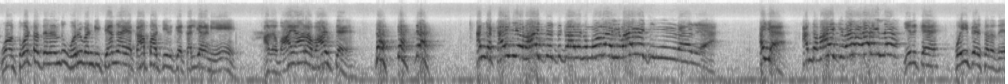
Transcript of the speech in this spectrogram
உன் தோட்டத்துல இருந்து ஒரு வண்டி தேங்காய காப்பாத்தி இருக்க கல்யாணி. அத வாயார வாழ்த்தேன். டா, டா, டா. அந்த கைதிய வாழ்த்துறதுக்காக எங்க முதலாளி வாய் வச்சுக்கிறாரு ஐயா அந்த வாய்க்கு வேற வேலை இல்ல. இருக்க பொய் பேசுறது.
